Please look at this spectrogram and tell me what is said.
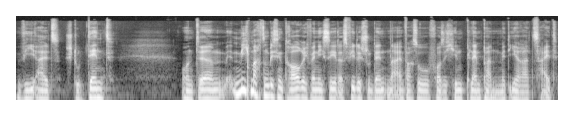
wie als Student. Und ähm, mich macht es ein bisschen traurig, wenn ich sehe, dass viele Studenten einfach so vor sich hin plempern mit ihrer Zeit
